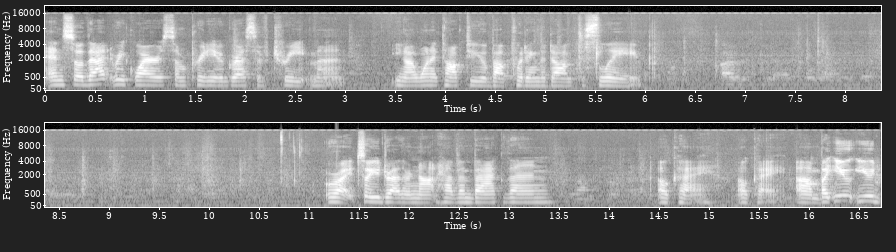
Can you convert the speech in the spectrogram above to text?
and so that requires some pretty aggressive treatment. You know, I want to talk to you about putting the dog to sleep. Right, so you'd rather not have him back then? Okay, okay. Um, but you, you,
